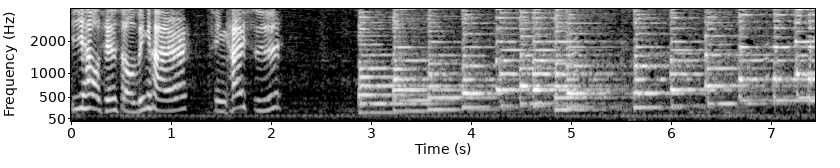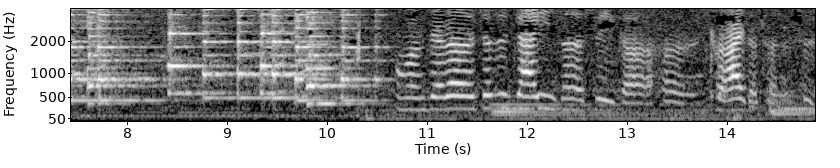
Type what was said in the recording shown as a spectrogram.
一号选手林海儿，请开始。我们觉得就是嘉义真的是一个很可爱的城市。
